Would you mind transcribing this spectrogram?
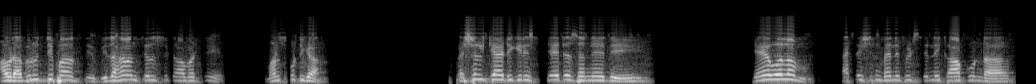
ఆవిడ అభివృద్ధి విధానం తెలుసు కాబట్టి మనస్ఫూర్తిగా. స్పెషల్ కేటగిరీ స్టేటస్ అనేది కేవలం టాక్సేషన్ బెనిఫిట్స్ అన్ని కాకుండా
